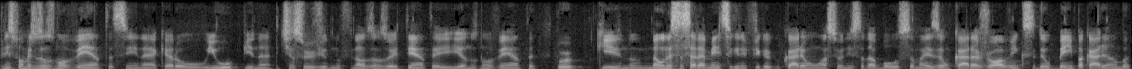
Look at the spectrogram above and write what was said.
principalmente nos anos 90, assim, né, que era o Yuppie, né, que tinha surgido no final dos anos 80 e anos 90, porque não necessariamente significa que o cara é um acionista da bolsa, mas é um cara jovem que se deu bem pra caramba,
